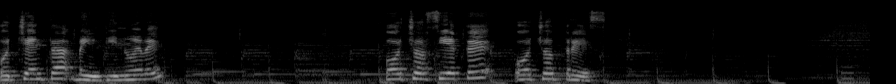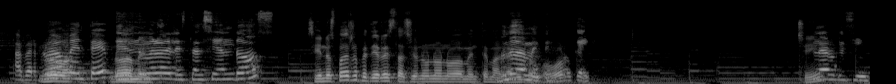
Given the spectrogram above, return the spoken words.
80 29 8783. A ver, nuevamente. El número de la estación 2. Si nos puedes repetir la estación 1 nuevamente, Margarita, nuevamente, por favor. ok. ¿Sí? Claro que sí.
